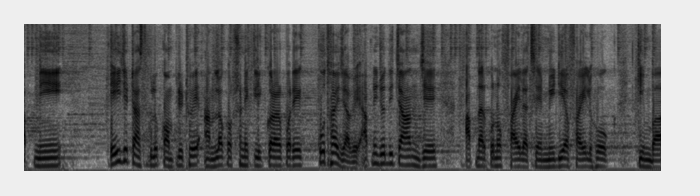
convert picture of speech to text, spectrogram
আপনি এই যে টাস্কগুলো কমপ্লিট হয়ে আনলক অপশনে ক্লিক করার পরে কোথায় যাবে? আপনি যদি চান যে আপনার কোনো ফাইল আছে মিডিয়া ফাইল হোক কিংবা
